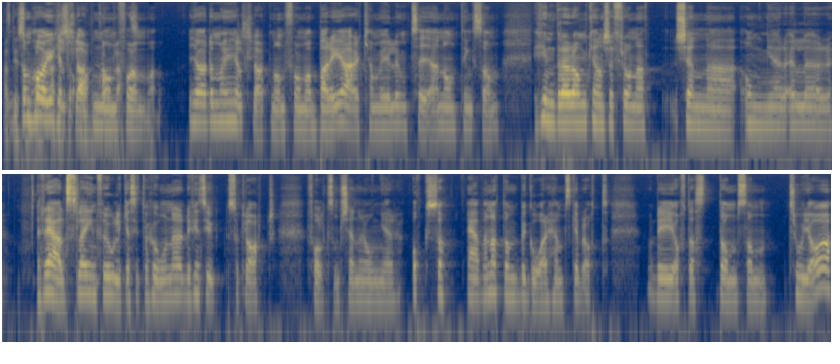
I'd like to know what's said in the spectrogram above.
Att det är så De bort- har ju helt så klart någon avkopplat. form av Ja, de har ju helt klart någon form av barriär kan man ju lugnt säga. Någonting som hindrar dem kanske från att känna ånger eller rädsla inför olika situationer. Det finns ju såklart folk som känner ånger också, även att de begår hemska brott. Och det är ju oftast de som, tror jag,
